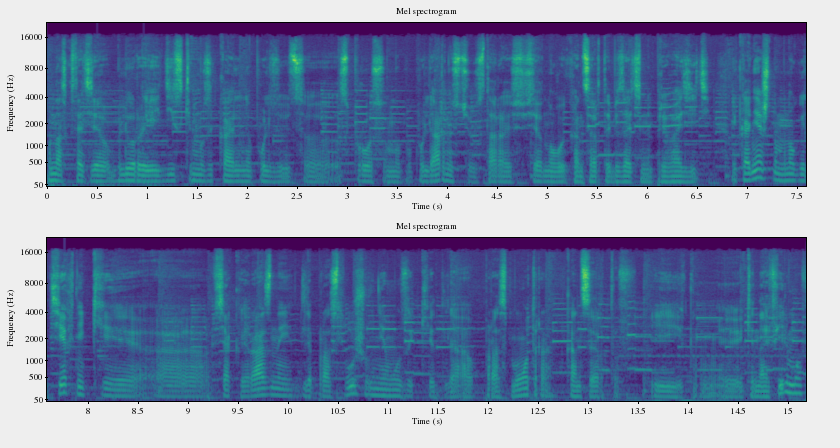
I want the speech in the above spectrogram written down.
У нас, кстати, Blu-ray диски музыкальные пользуются спросом и популярностью. Стараюсь все новые концерты обязательно привозить. И, конечно, много техники, э, всякой разной для прослушивания музыки, для просмотра концертов и э, кинофильмов,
